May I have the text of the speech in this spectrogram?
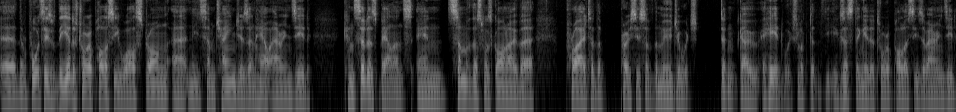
Uh, the report says the editorial policy, while strong, uh, needs some changes in how RNZ considers balance, and some of this was gone over prior to the process of the merger, which didn't go ahead, which looked at the existing editorial policies of RNZ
